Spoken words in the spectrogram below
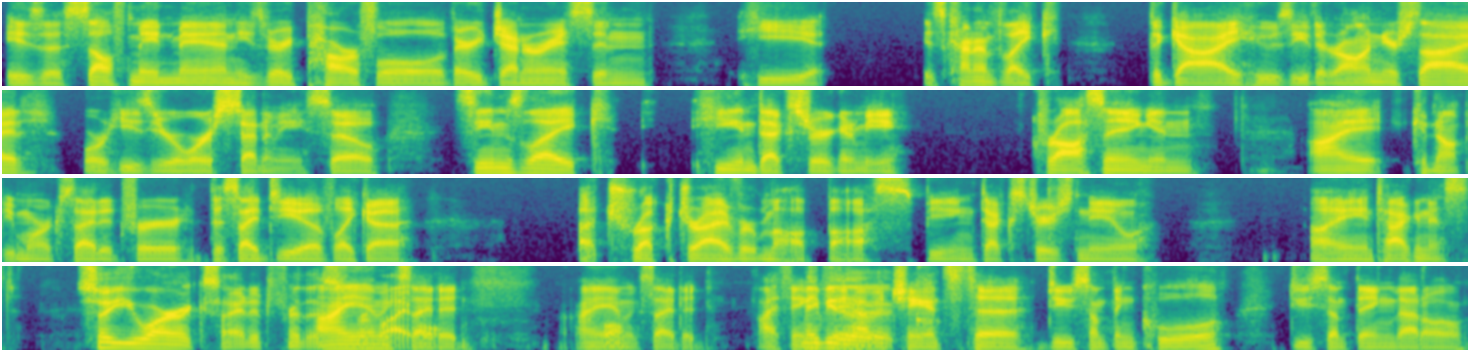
is a self made man. He's very powerful, very generous, and he is kind of like the guy who's either on your side or he's your worst enemy. So seems like he and Dexter are going to be crossing, and I could not be more excited for this idea of like a a truck driver mob boss being Dexter's new uh, antagonist. So you are excited for this? I am revival. excited. I am excited. I think Maybe they have a chance to do something cool, do something that'll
